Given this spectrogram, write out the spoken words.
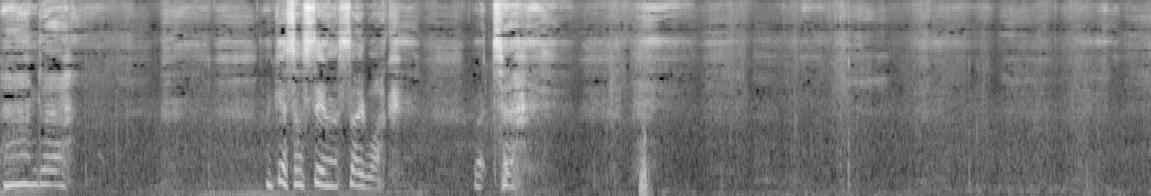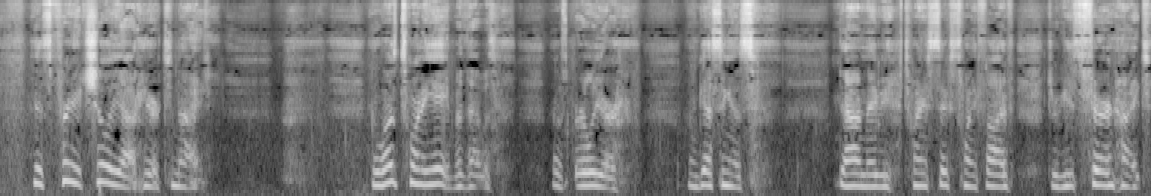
And, uh, I guess I'll stay on the sidewalk. But uh, it's pretty chilly out here tonight. It was 28, but that was that was earlier. I'm guessing it's down maybe 26, 25 degrees Fahrenheit.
